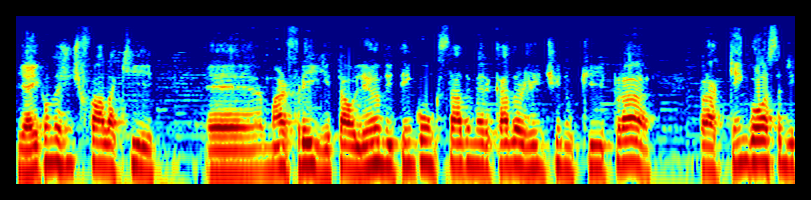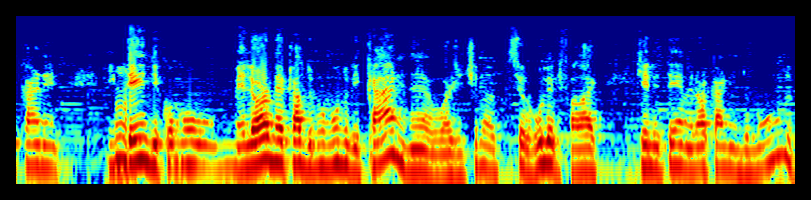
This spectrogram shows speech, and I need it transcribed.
E aí, quando a gente fala que é, Marfrig está olhando e tem conquistado o mercado argentino, que para quem gosta de carne entende hum. como o melhor mercado no mundo de carne, né? O argentino se orgulha de falar que ele tem a melhor carne do mundo.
